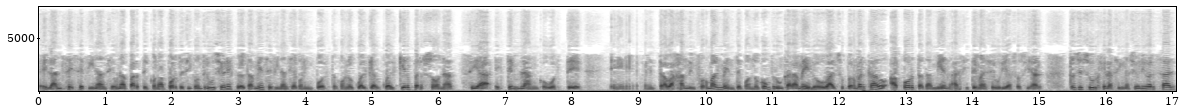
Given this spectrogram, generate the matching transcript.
el ANSES se financia una parte con aportes y contribuciones, pero también se financia con impuestos, con lo cual que cualquier persona, sea esté en blanco o esté eh, trabajando informalmente, cuando compra un caramelo o va al supermercado, aporta también al sistema de seguridad social. Entonces surge la asignación universal,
